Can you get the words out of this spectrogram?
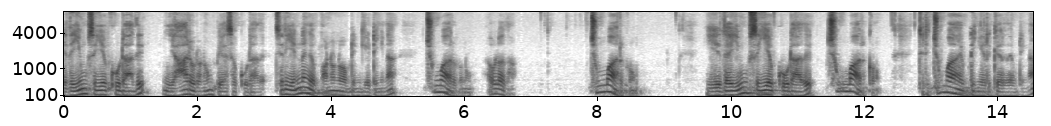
எதையும் செய்யக்கூடாது யாருடனும் பேசக்கூடாது. சரி என்னங்க பண்ணணும் அப்படின்னு கேட்டிங்கன்னா சும்மா இருக்கணும். அவ்வளோதான் சும்மா இருக்கணும். எதையும் செய்யக்கூடாது சும்மா இருக்கணும். சரி சும்மா எப்படிங்க இருக்கிறது அப்படின்னா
